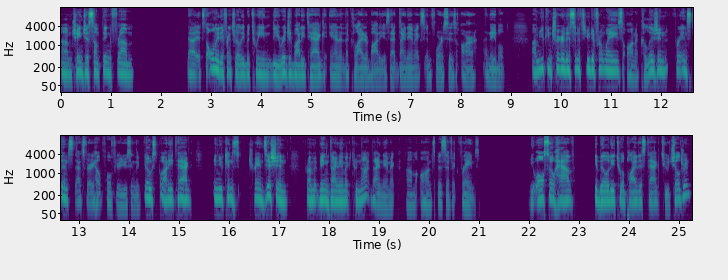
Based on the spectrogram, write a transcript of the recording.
um, changes something from uh, it's the only difference really between the rigid body tag and the collider body is that dynamics and forces are enabled. Um, you can trigger this in a few different ways on a collision, for instance. That's very helpful if you're using the ghost body tag. And you can transition from it being dynamic to not dynamic um, on specific frames. You also have the ability to apply this tag to children.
